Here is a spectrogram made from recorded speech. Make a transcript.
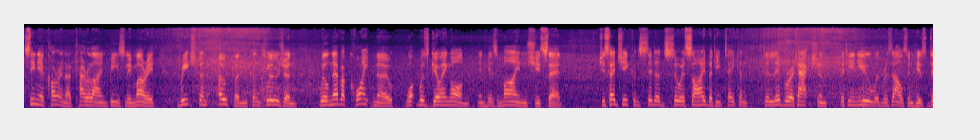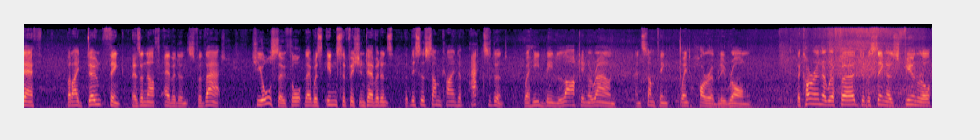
Senior coroner Caroline Beasley Murray reached an open conclusion. We'll never quite know what was going on in his mind, she said. She said she considered suicide, that he'd taken deliberate action that he knew would result in his death, but I don't think there's enough evidence for that. She also thought there was insufficient evidence that this was some kind of accident where he'd been larking around and something went horribly wrong. The coroner referred to the singer's funeral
